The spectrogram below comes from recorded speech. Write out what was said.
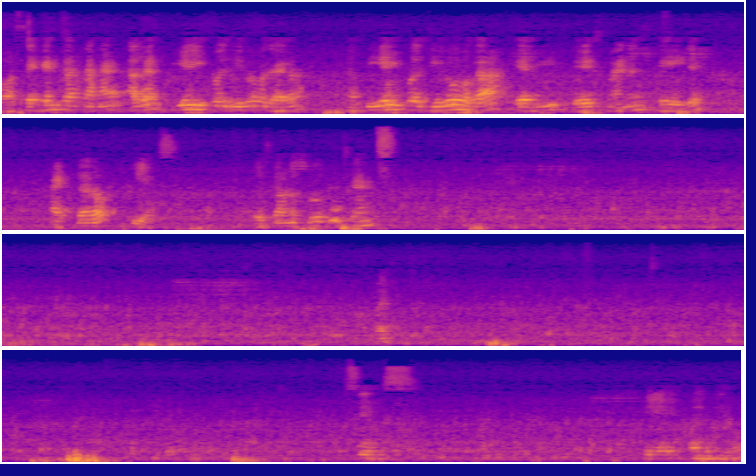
और सेकंड कहता है, अगर पी इक्वल ज़ीरो हो जाएगा तो पी इक्वल ज़ीरो होगा यदि X minus A is a factor of P X तो इसका हम लोग प्रूफ पूछते हैं since p equal zero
